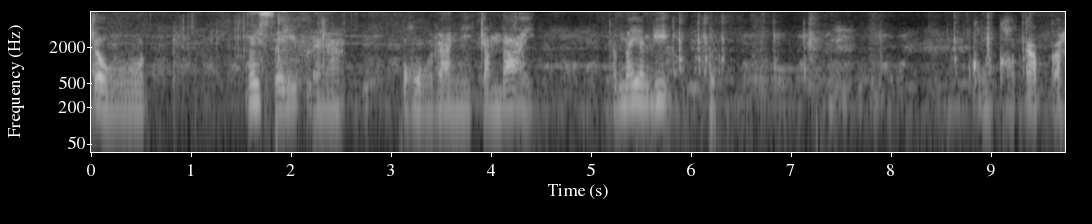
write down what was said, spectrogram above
โดด ไม่เซฟเลยนะ โอ้โหด้านนี้จำได้จำได้อย่างดีคงขอกลับก่อน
